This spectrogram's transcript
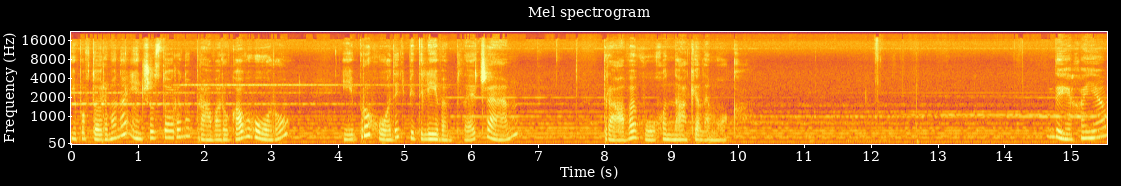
і повторимо на іншу сторону права рука вгору і проходить під лівим плечем праве вухо на килимок. Дихаємо.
